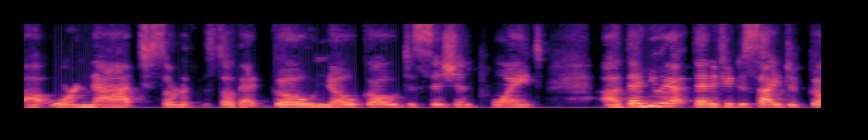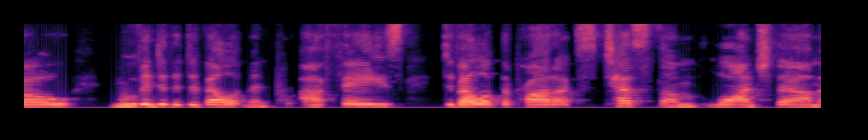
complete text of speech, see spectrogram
uh, or not, sort of so that go no go decision point. Uh, then you have, then if you decide to go, move into the development uh, phase develop the products, test them, launch them.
